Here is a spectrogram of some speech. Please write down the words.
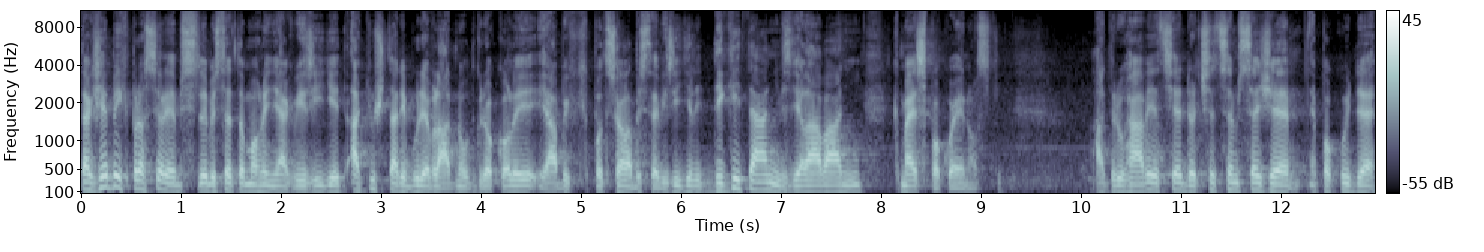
Takže bych prosil, jestli byste to mohli nějak vyřídit, ať už tady bude vládnout kdokoliv, já bych potřeboval, abyste vyřídili digitální vzdělávání k mé spokojenosti. A druhá věc je, dočet jsem se, že pokud jde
